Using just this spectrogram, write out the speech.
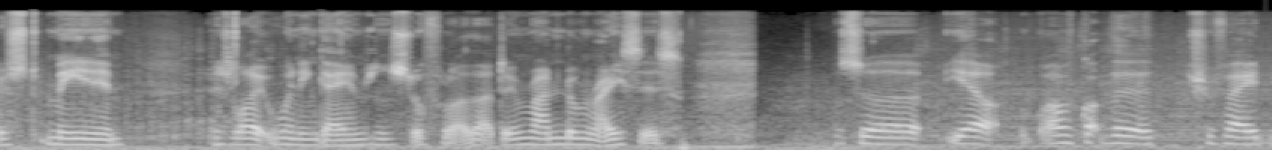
just me and him just like winning games and stuff like that, doing random races. So yeah, I've got the Truffade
